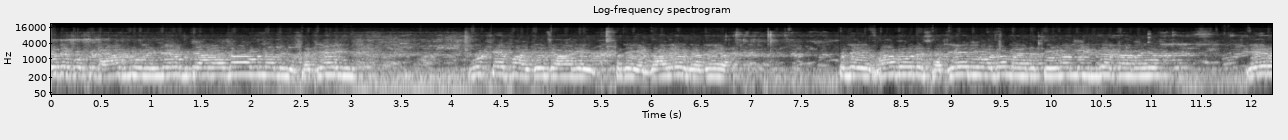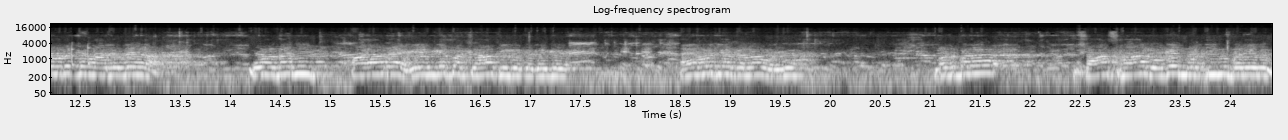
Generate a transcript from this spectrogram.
ਉਹਦੇ ਕੋਲ ਕਟਾਬ ਨੂੰ ਲੈਂਦੇ ਉਹ ਵਿਚਾਰਾ ਦਾ, ਉਹਨਾਂ ਮੈਨੂੰ ਸੱਜਿਆ ਹੀ ਨਹੀਂ। ਭਾਈਦੇ ਜਾ ਕੇ ਭਦੇਰ ਦਾਲੇ ਹੋ ਜਾਂਦੇ ਆ। ਭਦੇਰ ਸਾਹਿਬ ਉਹਨੇ ਸੱਜਿਆ ਹੀ ਨਹੀਂ, ਉਹਦਾ ਮੈਂ ਤਾਂ 13 ਮੀਲ ਦਾ ਕਰ ਰਿਹਾ। ਫੇਰ ਉਹਦੇ ਕੋਲ ਆ ਜਾਂਦੇ ਆ। ਉਹ ਆਂਦਾ ਜੀ ਆਇਆ ਤਾਂ ਹੈਗੇ ਸੀਗੇ ਪਰ ਚਾਹ ਪੀ ਕੇ ਚਲੇ ਗਏ। ਇਹੋ ਜਿਹੀਆਂ ਗੱਲਾਂ ਹੋ ਰਹੀਆਂ। ਮਤਲਬ 10 ਸਾਲ ਹੋ ਗਏ ਮੋਦੀ ਨੂੰ ਬਣੇ ਨੂੰ।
